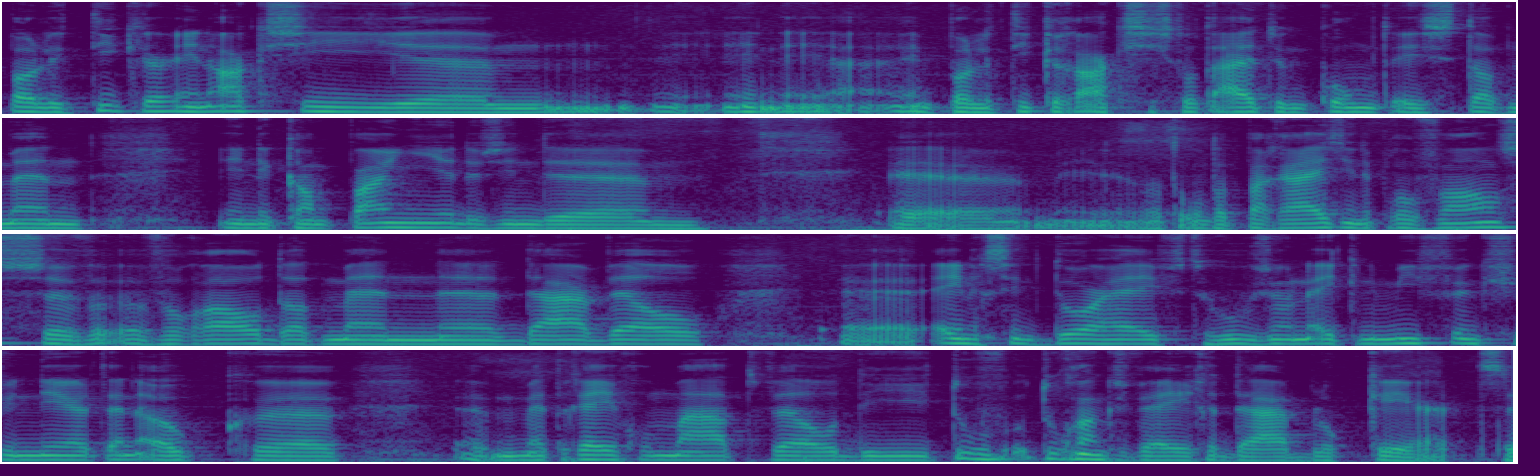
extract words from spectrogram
politieker in actie, uh, in, in politieke acties tot uiting komt, is dat men in de campagne, dus in de. Uh, wat onder Parijs, in de Provence, uh, vooral dat men daar wel enigszins doorheeft hoe zo'n economie functioneert en ook eh, met regelmaat wel die toegangswegen daar blokkeert.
